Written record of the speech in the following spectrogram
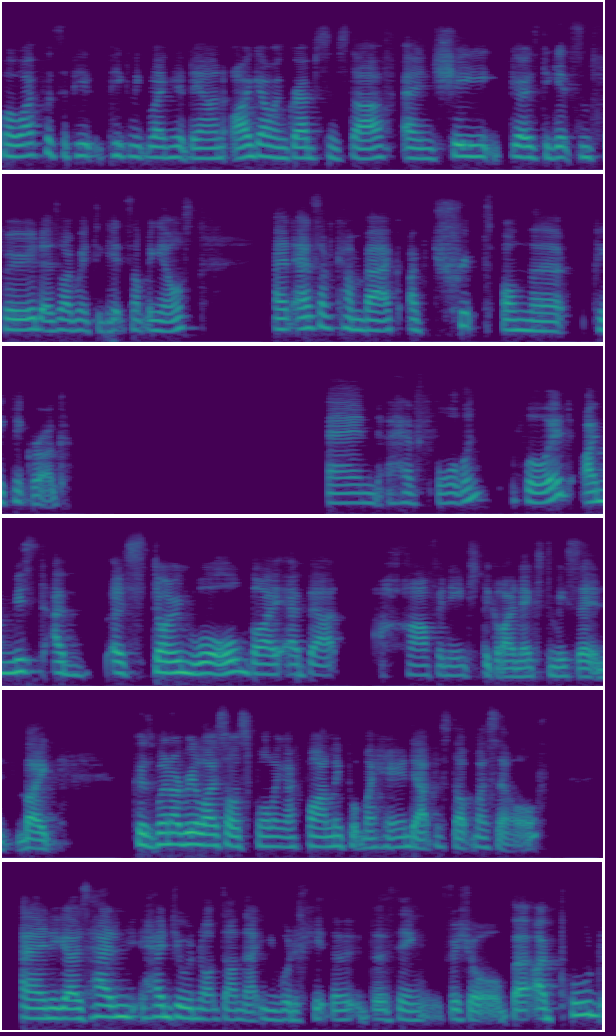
my wife puts the pic- picnic blanket down. I go and grab some stuff, and she goes to get some food as I went to get something else. And as I've come back, I've tripped on the picnic rug and have fallen forward. I missed a, a stone wall by about half an inch. The guy next to me said, like, because when I realized I was falling, I finally put my hand out to stop myself. And he goes, had had you not done that, you would have hit the, the thing for sure. But I pulled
